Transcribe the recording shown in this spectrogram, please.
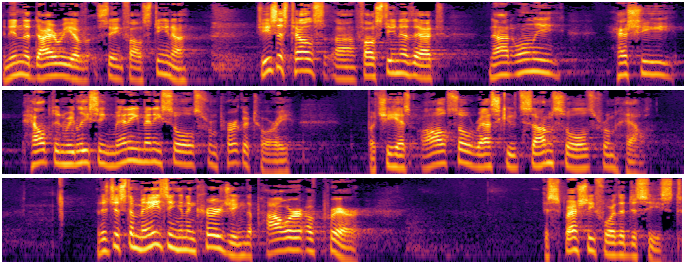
And in the diary of St. Faustina, Jesus tells uh, Faustina that not only has she helped in releasing many, many souls from purgatory, but she has also rescued some souls from hell. It is just amazing and encouraging the power of prayer especially for the deceased.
